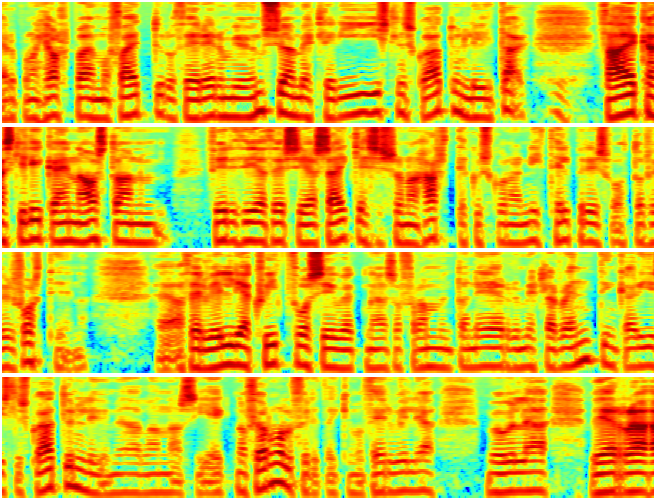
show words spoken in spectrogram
eru búin að hjálpa þeim á fætur og þeir eru mjög umsjöðameklir í íslensku atvinnlífi í dag. Mm. Það er kannski líka eina ástafanum fyrir því að þeir sé að sækja sér svona hart helbriðisvottor fyrir fortíðina eh, að þeir vilja kvítþó sig vegna þess að framundan eru mikla rendingar í íslensku aðunlifi meðal annars í eigna fjármálufyrirtækjum og þeir vilja mögulega vera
